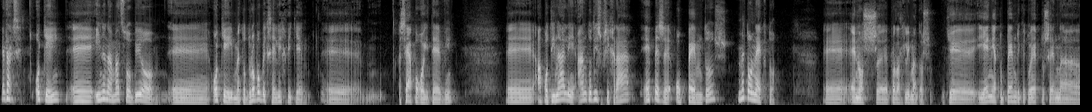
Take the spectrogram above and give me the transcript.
εντάξει, οκ. ε, είναι ένα ματς το οποίο, ε, okay, με τον τρόπο που εξελίχθηκε, ε, σε απογοητεύει. Ε, από την άλλη, αν το δεις ψυχρά, έπαιζε ο πέμπτος με τον έκτο ε, ενός ε, πρωταθλήματος και η έννοια του πέμπτου και του έκτου σε, ένα,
